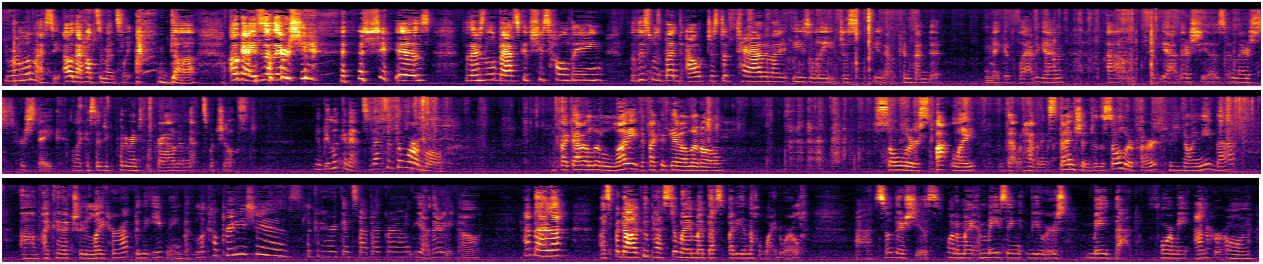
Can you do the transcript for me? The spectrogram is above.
you were a little messy. Oh, that helps immensely. Duh. Okay, so there she, she is. So there's a the little basket she's holding. So this was bent out just a tad, and I easily just, you know, can bend it and make it flat again. Um, yeah, there she is. And there's her stake. Like I said, you can put her into the ground and that's what you'll, you'll be looking at. So that's adorable. If I got a little light, if I could get a little solar spotlight that would have an extension to the solar part, because you know I need that, um, I could actually light her up in the evening. But look how pretty she is. Look at her against that background. Yeah, there you go. Hi, Bella. That's my dog who passed away, my best buddy in the whole wide world. Uh, so there she is. One of my amazing viewers made that for me on her own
